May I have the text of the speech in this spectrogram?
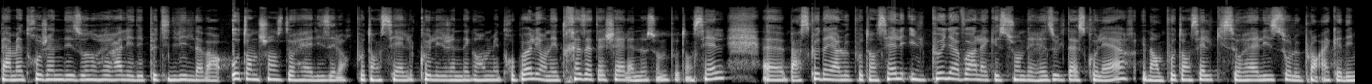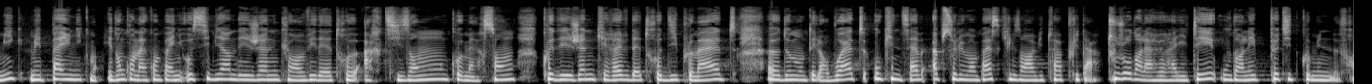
permettre aux jeunes des zones rurales et des petites villes d'avoir autant de chances de réaliser leur potentiel que les jeunes des grandes métropoles. Et on est très attaché à la notion de potentiel euh, parce que derrière le potentiel, il peut y avoir la question des résultats scolaires et d'un potentiel qui se réalise sur le plan académique, mais pas uniquement. Et donc on accompagne aussi bien des jeunes qui ont envie d'être artisans, commerçants, que des jeunes qui rêvent d'être diplomates, euh, de monter leur boîte ou qui ne savent absolument pas ce qu'ils ont envie de faire plus tard. Toujours dans la ruralité ou dans les petites communes de France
